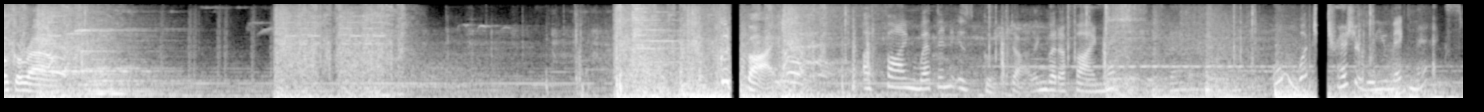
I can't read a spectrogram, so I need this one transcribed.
Look around. Goodbye. A fine weapon is good, darling, but a fine necklace is better. Ooh, what treasure will you make next?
